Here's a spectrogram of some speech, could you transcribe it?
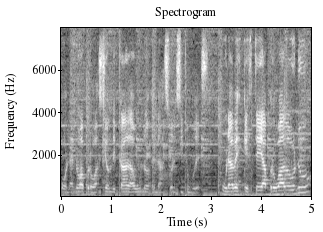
o, la no aprobación de cada una de las solicitudes. Una vez que esté aprobado o no,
